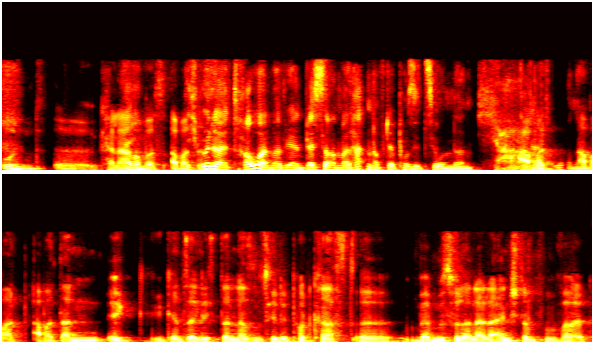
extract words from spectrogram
und äh, keine Ahnung was. Aber ich das, würde halt trauern, weil wir einen besseren mal hatten auf der Position dann. Ja, aber, haben. aber, aber dann, ey, ganz ehrlich, dann lass uns hier den Podcast, äh, müssen wir dann leider einstampfen, weil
